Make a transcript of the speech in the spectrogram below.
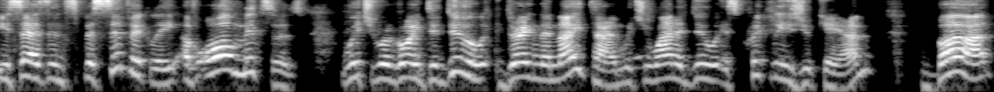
He says, and specifically of all mitzvahs which we're going to do during the nighttime, which you want to do as quickly as you can, but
